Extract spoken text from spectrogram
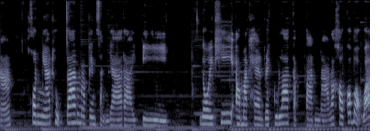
นะ คนนี้ถูกจ้างมาเป็นสัญญารายปี โดยที่เอามาแทนเรกูล่ากับตันนะ แล้วเขาก็บอกว่า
